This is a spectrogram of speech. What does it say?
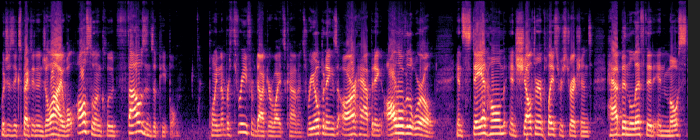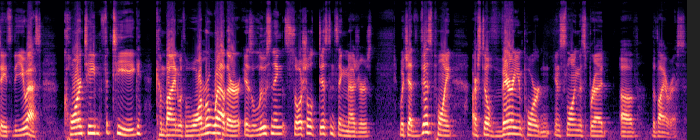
which is expected in July, will also include thousands of people. Point number three from Dr. Whyte's comments reopenings are happening all over the world, and stay at home and shelter in place restrictions have been lifted in most states of the U.S. Quarantine fatigue combined with warmer weather is loosening social distancing measures, which at this point are still very important in slowing the spread of the virus.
